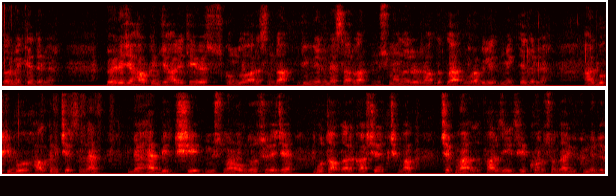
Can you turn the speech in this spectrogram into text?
örmektedirler. Böylece halkın cehaleti ve suskunluğu arasında dinlerine sarılan Müslümanları rahatlıkla vurabilmektedirler. Halbuki bu halkın içerisinden her bir kişi Müslüman olduğu sürece bu tatlara karşı çıkmak, çıkma farziyeti konusunda yükümlüdür.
